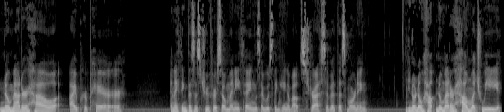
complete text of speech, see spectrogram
no matter how I prepare, and I think this is true for so many things, I was thinking about stress a bit this morning. You know, no how no matter how much we,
